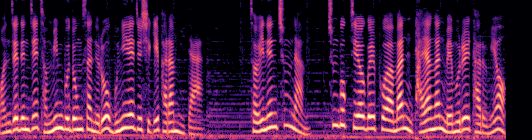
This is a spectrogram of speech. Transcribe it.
언제든지 전민부동산으로 문의해 주시기 바랍니다. 저희는 충남, 충북 지역을 포함한 다양한 매물을 다루며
